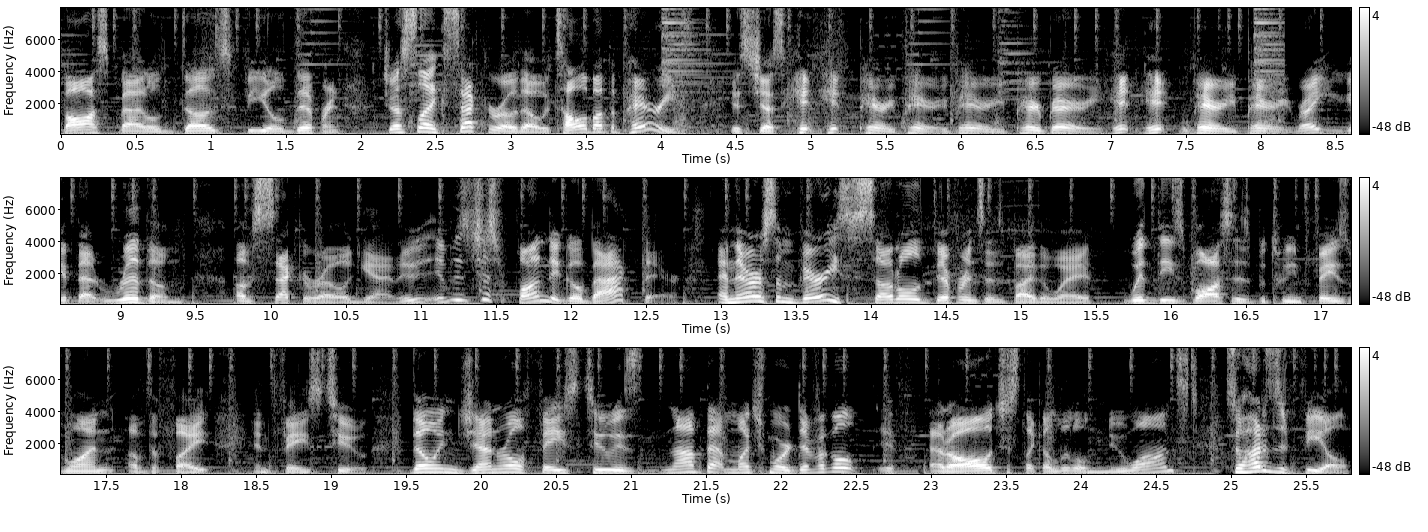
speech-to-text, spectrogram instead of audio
boss battle does feel different. Just like Sekiro though, it's all about the parries. It's just hit, hit, parry, parry, parry, parry, parry, hit, hit, parry, parry, right? You get that rhythm of Sekiro again. It, it was just fun to go back there. And there are some very subtle differences, by the way, with these bosses between phase one of the fight and phase two. Though in general, phase two is not that much more difficult, if at all, just like a little nuanced. So how does it feel?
